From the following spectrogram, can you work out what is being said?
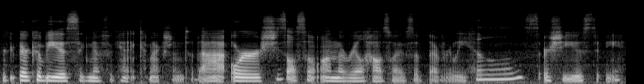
There, there could be a significant connection to that. Or she's also on The Real Housewives of Beverly Hills, or she used to be.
